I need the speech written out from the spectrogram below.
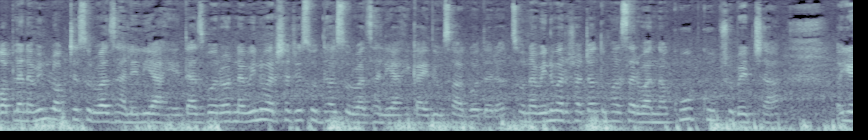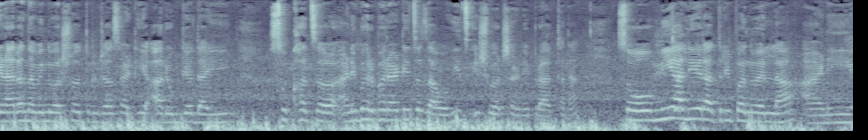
आपल्या नवीन ब्लॉगची सुरुवात झालेली आहे. त्याचबरोबर नवीन वर्षाची सुद्धा सुरुवात झाली आहे काही दिवसा अगोदरच. सो नवीन वर्षाच्या तुम्हा सर्वांना खूप खूप शुभेच्छा. येणारं नवीन वर्ष तुमच्यासाठी आरोग्यदायी सुखाचं आणि भरभराटीचं जावं हीच ईश्वरचरणी प्रार्थना. सो मी आली आहे रात्री पनवेलला आणि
